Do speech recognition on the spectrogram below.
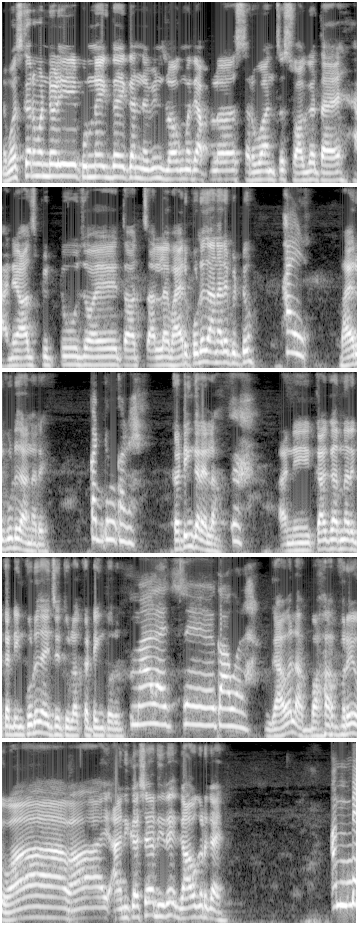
नमस्कार मंडळी पुन्हा एकदा एका नवीन ब्लॉगमध्ये आपलं सर्वांचं स्वागत आहे. आणि आज पिट्टू जो आहे तो आज चाललाय. बाहेर कुठे जाणार आहे पिट्टू? बाहेर कुठे जाणार आहे? कटिंग करे कटिंग करायला? आणि काय करणार आहे कटिंग कुठे जायचंय तुला कटिंग करून? जायचंय गावाला. गावाला? बापरे वा वाय आणि कशासाठी रे? गावाकडे काय? आंबे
